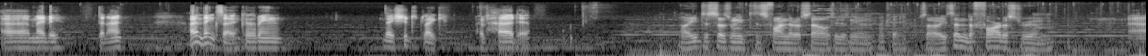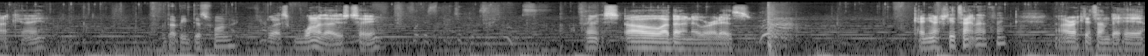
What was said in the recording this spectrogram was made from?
Uh, maybe. Don't know. I don't think so, because I mean, they should like have heard it. Oh, he just says we need to just find it ourselves. He doesn't even. Okay, so he's in the farthest room. Okay. Would that be this one? Well, it's one of those two. Thanks. Oh, I bet I know where it is. Can you actually attack that thing? I reckon it's under here.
